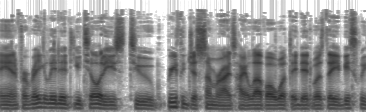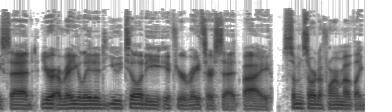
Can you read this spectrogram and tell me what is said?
And for regulated utilities, to briefly just summarize high level, what they did was they basically said you're a regulated utility if your rates are set by some sort of form of like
